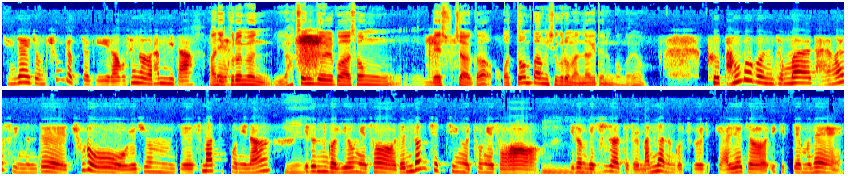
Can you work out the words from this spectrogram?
굉장히 좀 충격적이라고 생각을 합니다. 아니 네. 그러면 이 학생들과 성 매수자가 어떤 방식으로 만나게 되는 건가요? 그 방법은 정말 다양할 수 있는데 주로 요즘 이제 스마트폰이나 예. 이런 걸 이용해서 랜덤 채팅을 통해서 음. 이런 매수자들을 만나는 것으로 이렇게 알려져 있기 때문에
